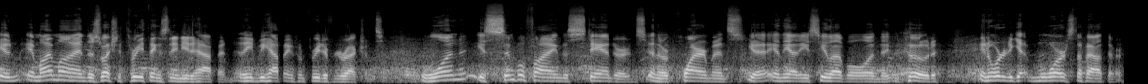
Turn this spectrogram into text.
in, in my mind, there's actually three things that need to happen. And they need to be happening from three different directions. One is simplifying the standards and the requirements in the NEC level and the code in order to get more stuff out there.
